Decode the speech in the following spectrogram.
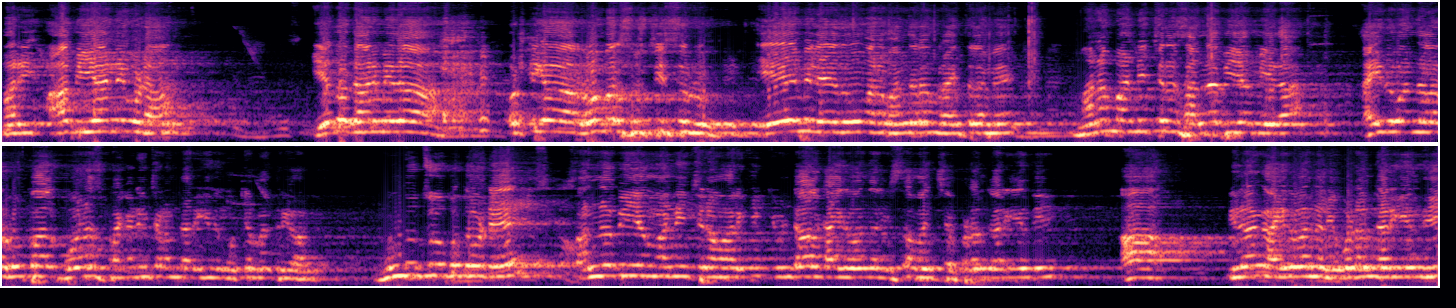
మరి ఆ బియ్యాన్ని కూడా ఏదో దాని మీద ఒట్టిగా రోమర్ సృష్టిస్తున్నారు. ఏమి లేదు మనం అందరం రైతులమే. మనం పండించిన సన్న బియ్యం మీద ఐదు వందల రూపాయలు బోనస్ ప్రకటించడం జరిగింది ముఖ్యమంత్రి గారు. ముందు చూపుతోటే సన్న బియ్యం పండించిన వారికి క్వింటాల్కి ఐదు వందలు ఇస్తామని చెప్పడం జరిగింది. ఆ విధంగా ఐదు వందలు ఇవ్వడం జరిగింది.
